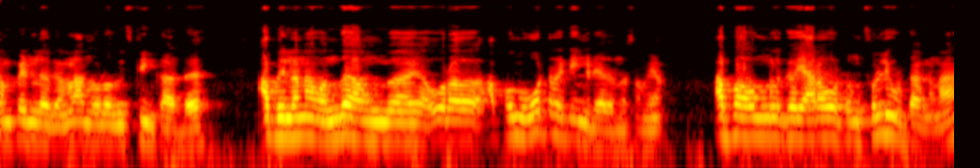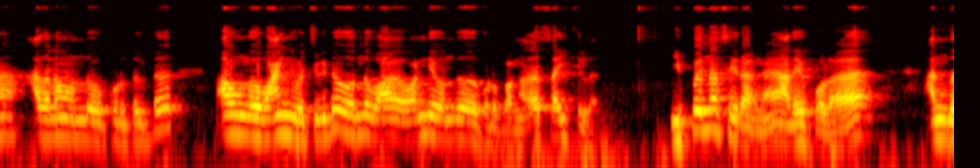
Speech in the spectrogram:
கம்பெனியில் இருக்காங்களோ அதோட விசிட்டிங் கார்டு அப்படி இல்லைன்னா வந்து அவங்க ஒரு அப்போ வந்து ஓட்டர் ஐடியும் கிடையாது அந்த சமயம். அப்போ அவங்களுக்கு யாரோ ஒருத்தவங்க சொல்லி விட்டாங்கன்னா அதெல்லாம் வந்து கொடுத்துக்கிட்டு அவங்க வாங்கி வச்சுக்கிட்டு வந்து வா வண்டி வந்து கொடுப்பாங்க. அதாவது சைக்கிளை இப்போ என்ன செய்கிறாங்க அதே போல் அந்த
